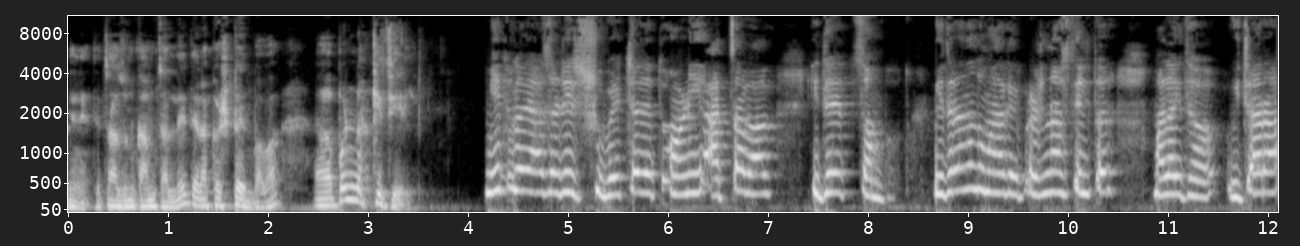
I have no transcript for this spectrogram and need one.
नाही नाही त्याचं अजून काम चाललंय. त्याला कष्ट आहेत बाबा. पण नक्कीच येईल. मी तुला यासाठी शुभेच्छा देतो आणि आजचा भाग इथे संपवतो. मित्रांनो तुम्हाला काही प्रश्न असतील तर मला इथं विचारा.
